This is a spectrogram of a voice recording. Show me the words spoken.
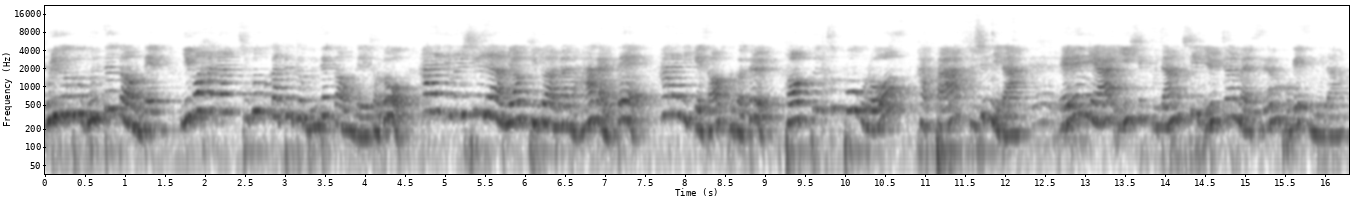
우리도 그 문제 가운데 이거 하면 죽을 것 같은 그 문제 가운데에서도 하나님을 신뢰하며 기도하며 나아갈 때 하나님께서 그것을 더 큰 축복으로 갚아 주십니다. 에레미야 29장 11절 말씀 보겠습니다.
